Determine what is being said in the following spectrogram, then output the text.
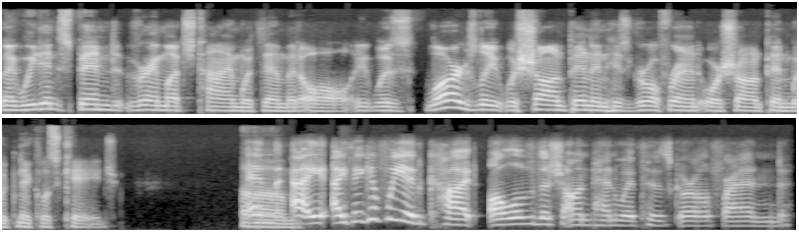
Like we didn't spend very much time with them at all. It was largely it was Sean Penn and his girlfriend, or Sean Penn with Nicolas Cage. And Um, I, I think if we had cut all of the Sean Penn with his girlfriend,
